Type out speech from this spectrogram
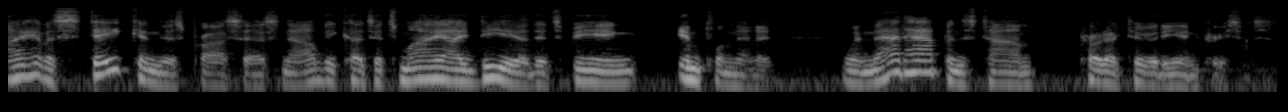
I have a stake in this process now because it's my idea that's being implemented. When that happens, Tom, productivity increases.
